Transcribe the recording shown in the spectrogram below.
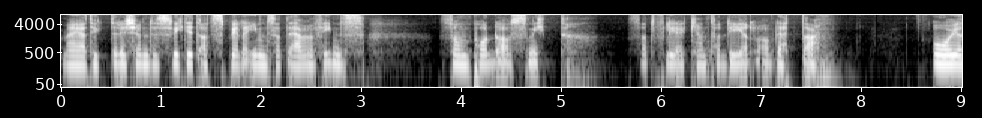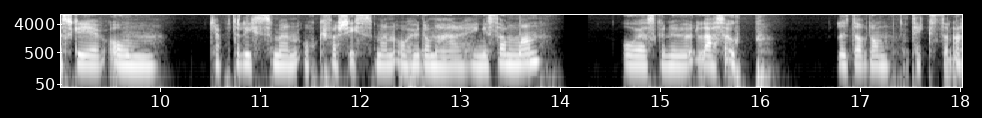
Men jag tyckte det kändes viktigt att spela in så att det även finns som poddavsnitt. Så att fler kan ta del av detta. Och jag skrev om kapitalismen och fascismen och hur de här hänger samman. Och jag ska nu läsa upp lite av de texterna.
